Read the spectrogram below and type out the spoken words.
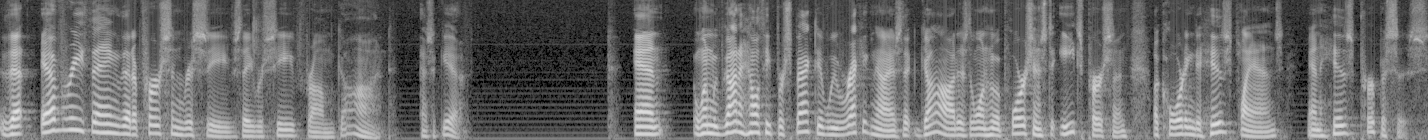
that everything that a person receives, they receive from God as a gift. And when we've got a healthy perspective, we recognize that God is the one who apportions to each person according to his plans and his purposes.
